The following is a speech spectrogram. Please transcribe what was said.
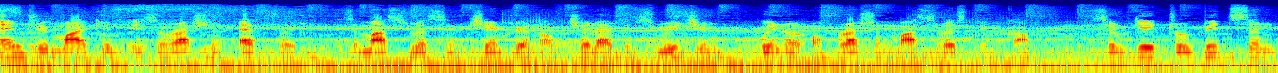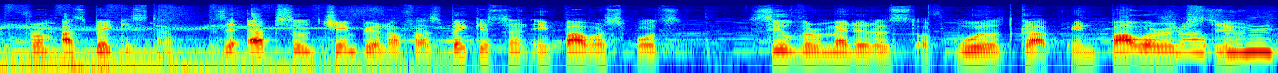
Andrei Makin is a Russian athlete, the Master Wrestling Champion of Chelyabinsk region, winner of Russian Master Wrestling Cup. Sergei Trubitsin from Uzbekistan, the absolute champion of Uzbekistan in power sports, silver medalist of World Cup in power extreme,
